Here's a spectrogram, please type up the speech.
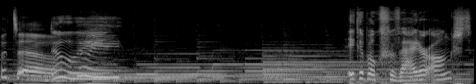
Goed zo. Doei. Ik heb ook verwijderangst.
